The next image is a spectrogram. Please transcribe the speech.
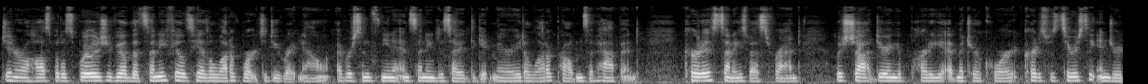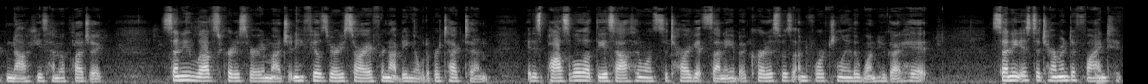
General Hospital spoilers revealed that Sonny feels he has a lot of work to do right now. Ever since Nina and Sonny decided to get married, a lot of problems have happened. Curtis, Sonny's best friend, was shot during a party at Metro Court. Curtis was seriously injured and now he's hemiplegic. Sonny loves Curtis very much and he feels very sorry for not being able to protect him. It is possible that the assassin wants to target Sonny, but Curtis was unfortunately the one who got hit. Sonny is determined to find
